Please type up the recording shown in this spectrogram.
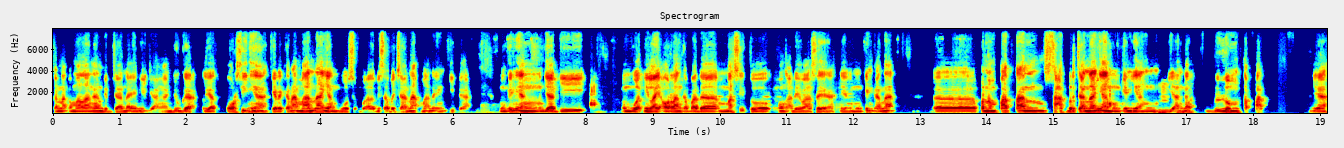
kena kemalangan dibercandain ya jangan juga. Lihat porsinya, kira-kira mana yang bos- bisa bercanda, mana yang tidak. Mungkin yang menjadi membuat nilai orang kepada emas itu kok nggak dewasa ya, ya mungkin karena eh, penempatan saat bercandanya mungkin yang dianggap belum tepat ya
